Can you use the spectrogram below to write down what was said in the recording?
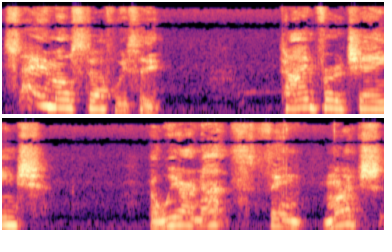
same old stuff we see. Time for a change. And we are not seeing much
